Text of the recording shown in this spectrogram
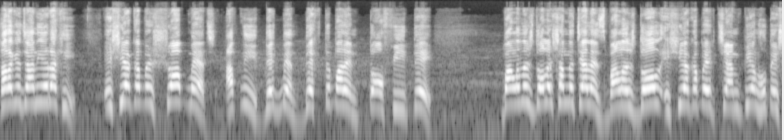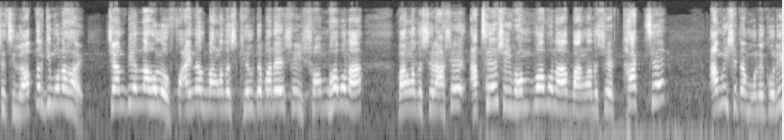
তার আগে জানিয়ে রাখি এশিয়া কাপের সব ম্যাচ আপনি দেখবেন, দেখতে পারেন টফিতে। বাংলাদেশ দলের সামনে চ্যালেঞ্জ বাংলাদেশ দল এশিয়া কাপের চ্যাম্পিয়ন হতে এসেছিল। আপনার কি মনে হয় চ্যাম্পিয়ন না হলেও ফাইনাল বাংলাদেশ খেলতে পারে সেই সম্ভাবনা বাংলাদেশের আসে, আছে, সেই সম্ভাবনা বাংলাদেশের থাকছে? আমি সেটা মনে করি,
